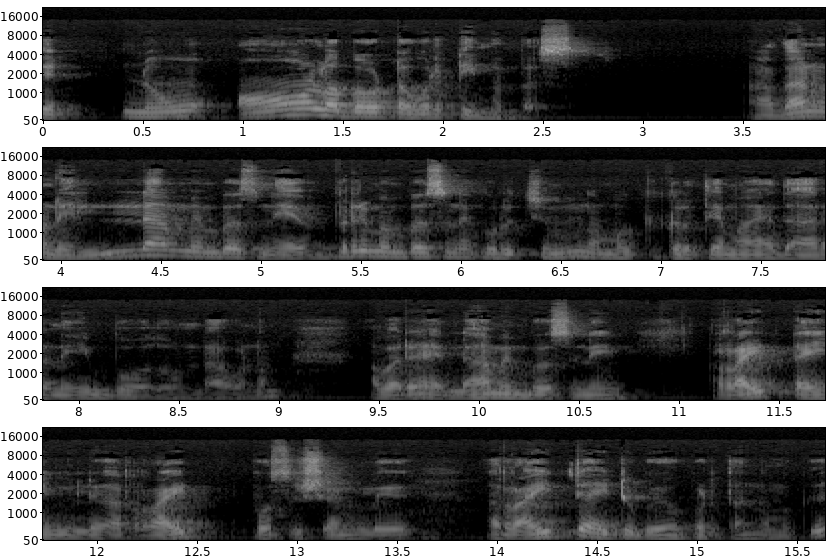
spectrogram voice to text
get know all about our team members അതാണ് വേണ്ടത് എല്ലാ മെമ്പേഴ്സിനെ എവറി മെമ്പേഴ്സിനെ കുറിച്ചും നമുക്ക് കൃത്യമായ ധാരണയും ബോധവും ഉണ്ടാവണം. അവരെ എല്ലാ മെമ്പേഴ്സിനെയും റൈറ്റ് ടൈമിൽ റൈറ്റ് പൊസിഷനിൽ റൈറ്റ് ആയിട്ട് ഉപയോഗപ്പെടുത്താൻ നമുക്ക്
